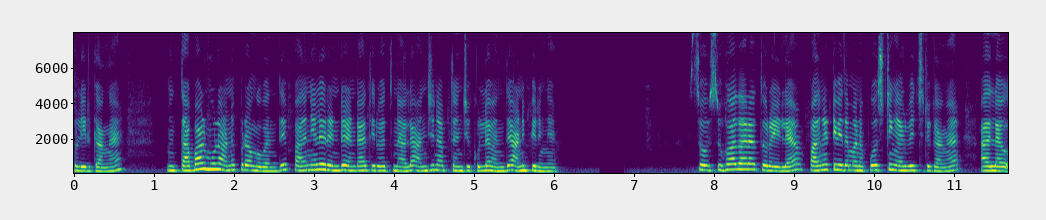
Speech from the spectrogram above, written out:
சொல்லியிருக்காங்க. தபால் மூலம் அனுப்புகிறவங்க வந்து பதினேழு ரெண்டு ரெண்டாயிரத்தி இருபத்தி நாலு அஞ்சு நாற்பத்தஞ்சுக்குள்ளே வந்து அனுப்பிடுங்க ஸோ சுகாதாரத்துறையில் பதினெட்டு விதமான போஸ்டிங் அறிவிச்சிருக்காங்க. அதில்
